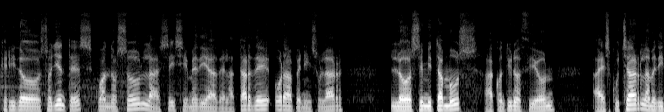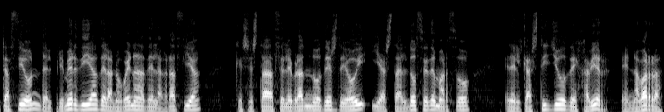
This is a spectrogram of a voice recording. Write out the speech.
Queridos oyentes, cuando son las seis y media de la tarde, hora peninsular, los invitamos a continuación a escuchar la meditación del primer día de la novena de la gracia que se está celebrando desde hoy y hasta el 12 de marzo en el Castillo de Javier, en Navarra.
